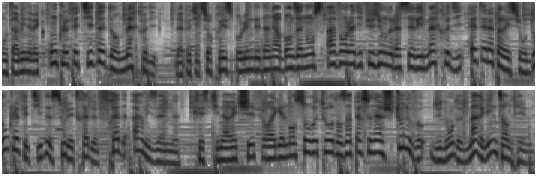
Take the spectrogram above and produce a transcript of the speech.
On termine avec Oncle Fétide dans Mercredi. La petite surprise pour l'une des dernières bandes annonces avant la diffusion de la série Mercredi était l'apparition d'Oncle Fétide sous les traits de Fred Armisen. Christina Ricci fera également son retour dans un personnage tout nouveau du nom de Marilyn Thornhill.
